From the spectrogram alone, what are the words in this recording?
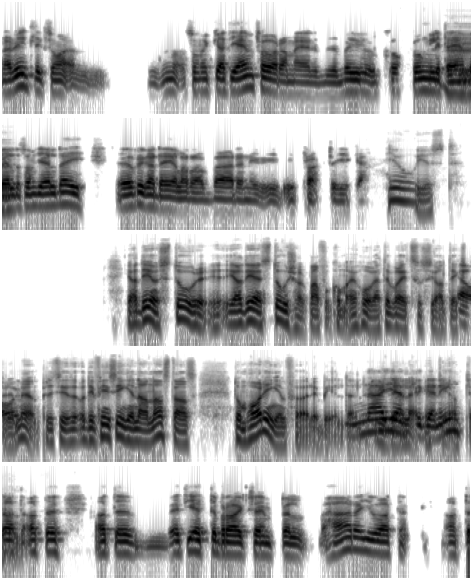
man hade inte liksom så mycket att jämföra med. Det var ju kungligt mm. envälde som gällde i övriga delar av världen i, i, i praktiken. Jo, just. Ja det, är en stor, ja, det är en stor sak man får komma ihåg att det var ett socialt experiment. Ja, Precis. Och det finns ingen annanstans, de har ingen förebild. Nej, egentligen inte. Egentligen. Att, att, att, att, ett jättebra exempel här är ju att, att,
